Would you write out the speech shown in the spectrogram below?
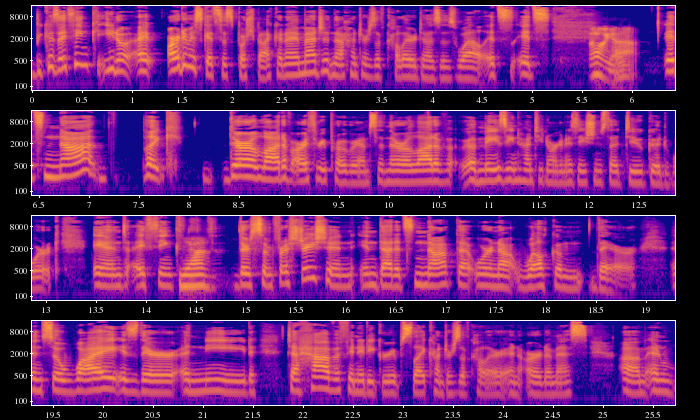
because I think you know I, Artemis gets this pushback, and I imagine that Hunters of Color does as well. It's it's oh yeah, it's not like there are a lot of R3 programs and there are a lot of amazing hunting organizations that do good work. And I think yeah. th- there's some frustration in that it's not that we're not welcome there. And so, why is there a need to have affinity groups like Hunters of Color and Artemis? Um, and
